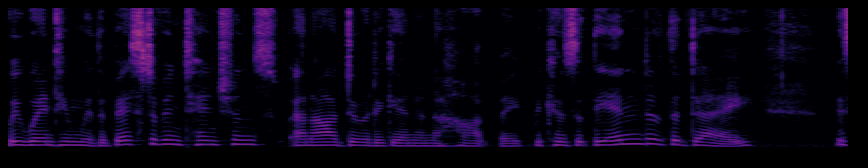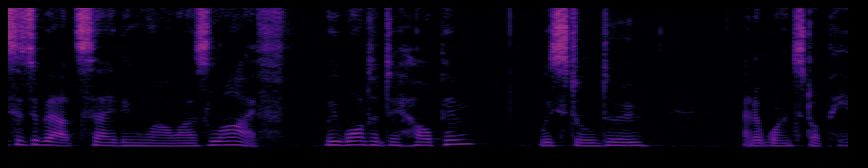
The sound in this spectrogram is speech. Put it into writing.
We went in with the best of intentions, and I'd do it again in a heartbeat because at the end of the day, this is about saving Wawa's life. We wanted to help him, we still do, and it won't stop here.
